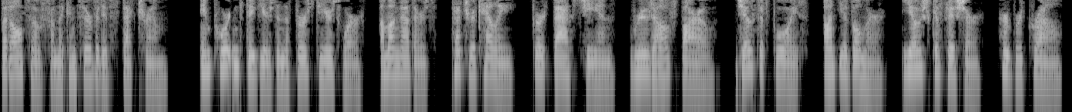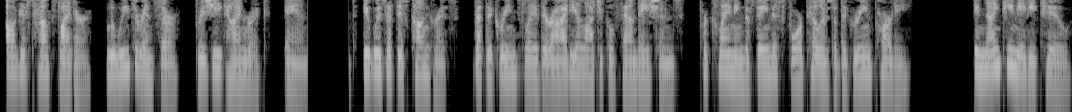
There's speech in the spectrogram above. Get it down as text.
but also from the conservative spectrum. Important figures in the first years were, among others, Petra Kelly, Gert Bastian, Rudolf Bahro, Joseph Beuys, Antje Vollmer, Joschka Fischer, Herbert Grell, August Hausleiter, Luise Rinser, Brigitte Heinrich, and it was at this Congress that the Greens laid their ideological foundations, proclaiming the famous four pillars of the Green Party. In 1982,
